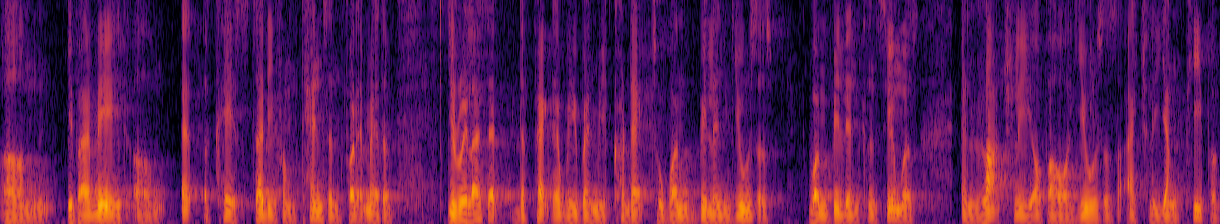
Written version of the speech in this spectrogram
Um, if I made um, a, case study from Tencent for that matter, you realize that the fact that we, when we connect to 1 billion users, 1 billion consumers, and largely of our users are actually young people.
